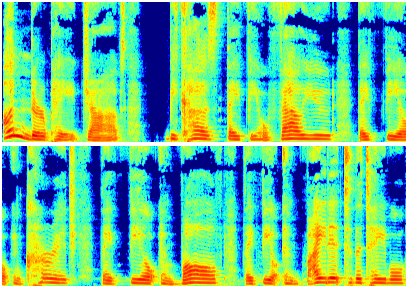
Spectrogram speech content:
underpaid jobs because they feel valued, they feel encouraged, they feel involved, they feel invited to the table,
